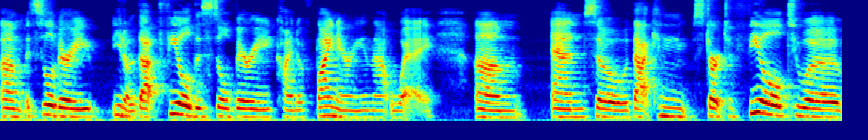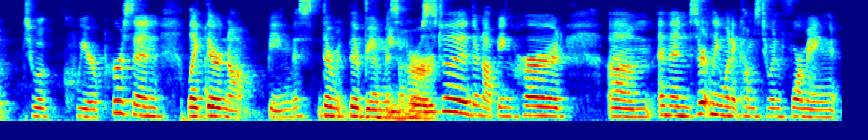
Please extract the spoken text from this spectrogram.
Um, it's still a very you know that field is still very kind of binary in that way. Um, and so that can start to feel to a to a queer person like they're not being mis they're they're being heard. misunderstood they're not being heard um, and then certainly when it comes to informing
